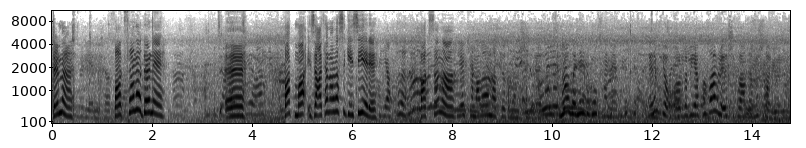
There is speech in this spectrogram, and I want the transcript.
Değil mi? Baksana döne. Ee, bak ma- zaten orası gezi yeri. Yapı. Baksana. Ya Kemal'a anlatıyordum onu şimdi. No, we need the whole time. Dedim ki orada bir yapı var ve ışıklandırmışlar görünüyor.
